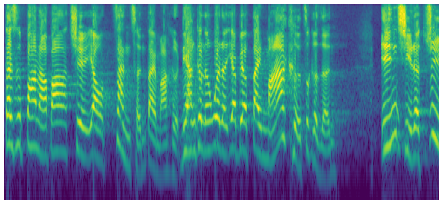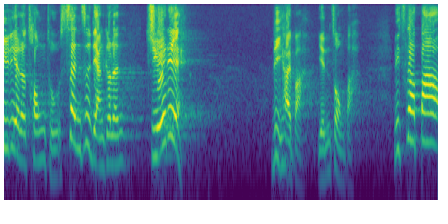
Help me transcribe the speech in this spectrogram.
但是巴拿巴却要赞成带马可。两个人为了要不要带马可这个人，引起了剧烈的冲突，甚至两个人决裂，厉害吧？严重吧？你知道巴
